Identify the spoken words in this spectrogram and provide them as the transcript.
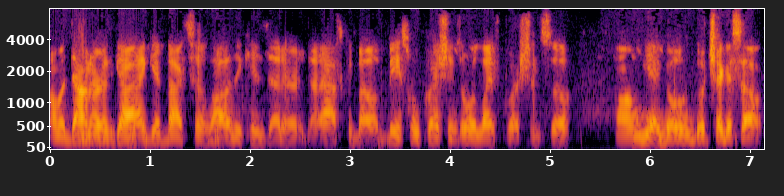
I'm a down to earth guy. I get back to a lot of the kids that are that ask about baseball questions or life questions. So, um, yeah, go go check us out.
